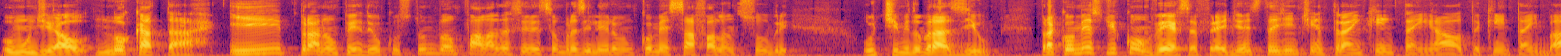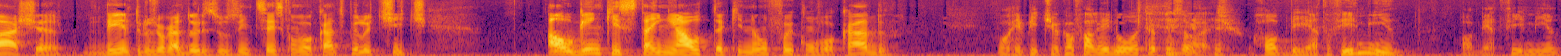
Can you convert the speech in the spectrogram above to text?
o Mundial no Catar. E, para não perder o costume, vamos falar da seleção brasileira. Vamos começar falando sobre o time do Brasil. Para começo de conversa, Fred, antes da gente entrar em quem está em alta, quem está em baixa, dentre os jogadores, os 26 convocados pelo Tite, alguém que está em alta que não foi convocado? Vou repetir o que eu falei no outro episódio. Roberto Firmino. Roberto Firmino.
